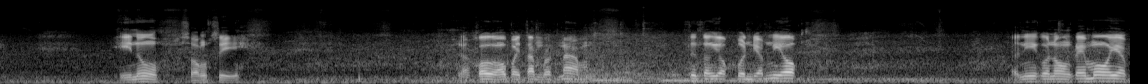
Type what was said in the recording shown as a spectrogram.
204อีโน่24แล้วก็เอาไปตั้มรถน้ำซึ่งต้องยกปืนเรียบนี้ออกอันนี้ก็น้องไก่โม่ครับ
